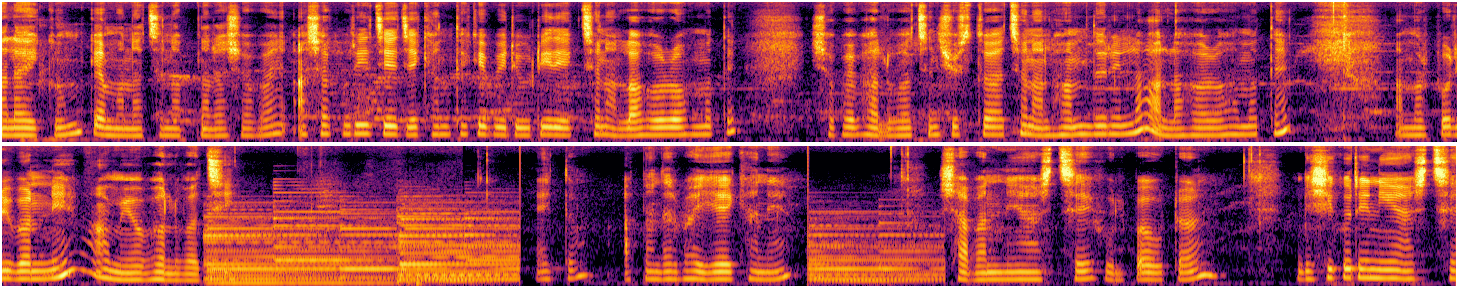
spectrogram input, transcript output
আলাইকুম। কেমন আছেন আপনারা সবাই? আশা করি যে যেখান থেকে ভিডিওটি দেখছেন আল্লাহর রহমতে সবাই ভালো আছেন, সুস্থ আছেন। আলহামদুলিল্লাহ, আল্লাহর রহমতে আমার পরিবার নিয়ে আমিও ভালো আছি। এই তো, আপনাদের ভাইয়া এখানে সাবান নিয়ে আসছে হুল পাউডার বেশি করে নিয়ে আসছে।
